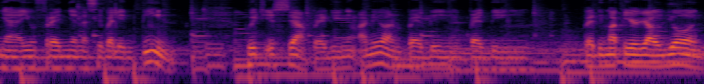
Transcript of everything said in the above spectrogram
niya yung friend niya na si Valentin. Which is, yeah, pwedeng yung ano yun, pwedeng, pwedeng, pwedeng material yon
